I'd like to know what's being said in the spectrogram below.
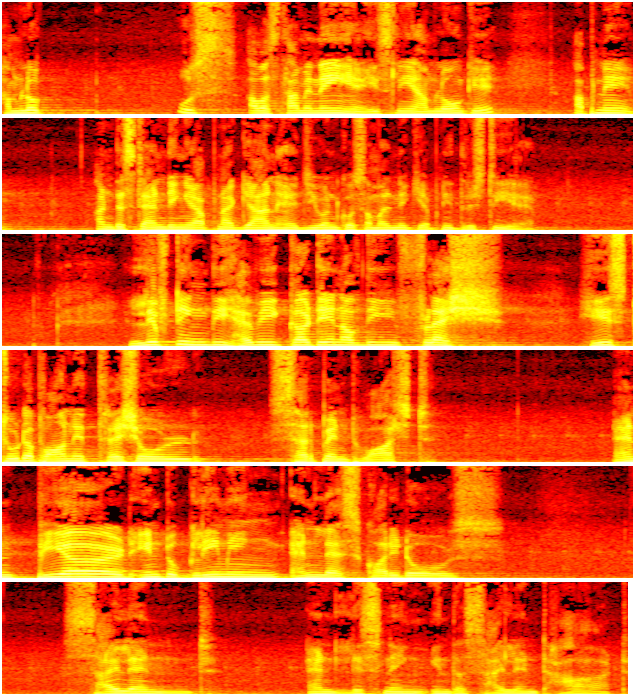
हम लोग उस अवस्था में नहीं है, इसलिए हम लोगों के अपने अंडरस्टैंडिंग है, अपना ज्ञान है, जीवन को समझने की अपनी दृष्टि है। Lifting the heavy curtain of the flesh he stood upon a threshold serpent watched and peered into gleaming endless corridors silent and listening in the silent heart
